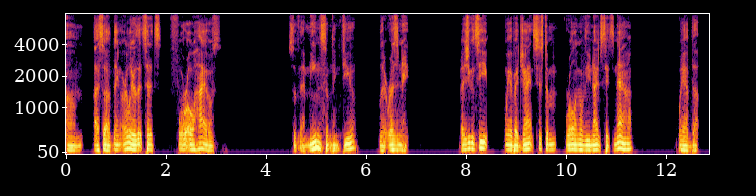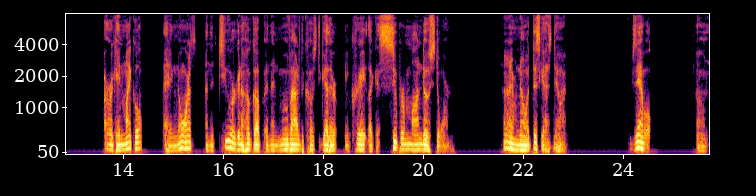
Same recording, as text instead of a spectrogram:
Um, I saw a thing earlier that said it's four Ohio's. So if that means something to you, let it resonate. But as you can see, we have a giant system rolling over the United States now. We have the Hurricane Michael heading north, and the two are going to hook up and then move out of the coast together and create like a super mondo storm. I don't even know what this guy's doing. For example, um,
